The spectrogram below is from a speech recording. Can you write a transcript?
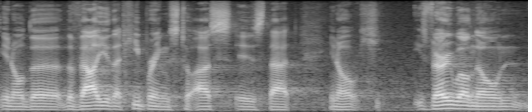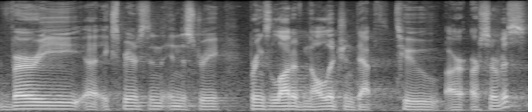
you know, the, the value that he brings to us is that, you know, he, He's very well known, very uh, experienced in the industry, brings a lot of knowledge and depth to our, our service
